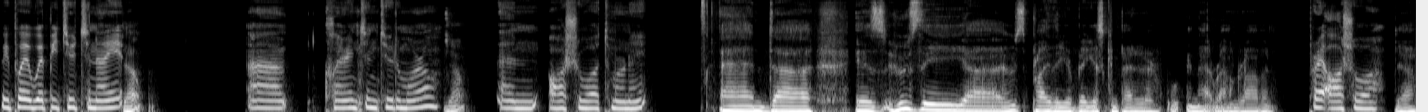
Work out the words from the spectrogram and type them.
We play Whitby two tonight. Yep, Uh, Clarington two tomorrow, yep. And Oshawa tomorrow night. And uh, is who's the uh, who's probably your biggest competitor in that round robin? Probably Oshawa. Yeah.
